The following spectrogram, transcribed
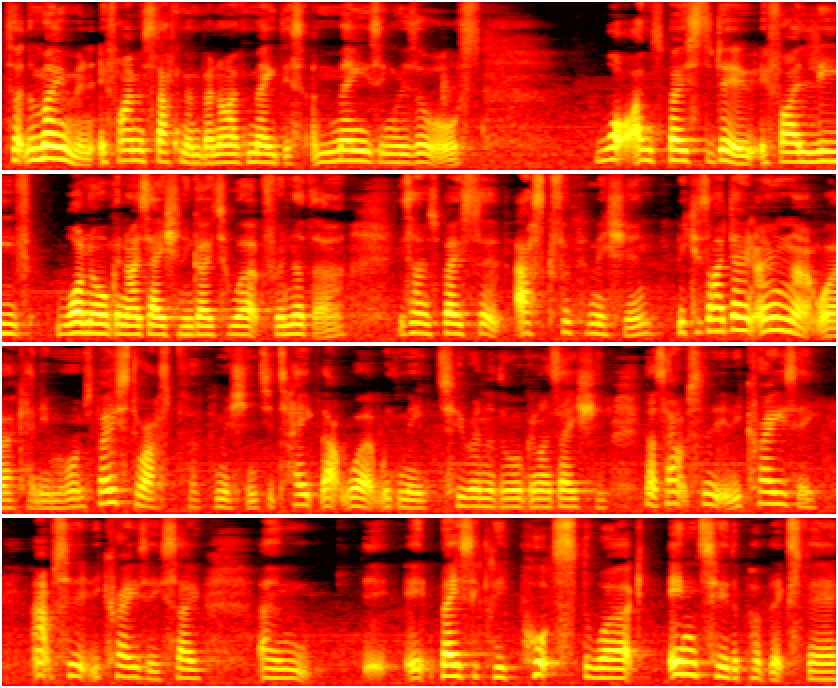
So at the moment, if I'm a staff member and I've made this amazing resource, what I'm supposed to do if I leave one organisation and go to work for another is I'm supposed to ask for permission because I don't own that work anymore. I'm supposed to ask for permission to take that work with me to another organisation. That's absolutely crazy. Absolutely crazy. So um, it, basically puts the work into the public sphere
